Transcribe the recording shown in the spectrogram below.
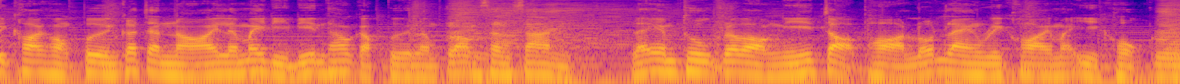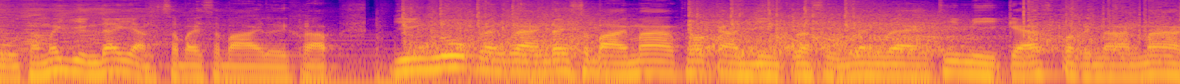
รีคอยล์ของปืนก็จะน้อยและไม่ดีดิ้นเท่ากับปืนลำกล้องสั้นๆ และ M2 กระบอกนี้เจาะพอร์ตลดแรงรีคอยล์มาอีก 6 รูทำให้ยิงได้อย่างสบายๆเลยครับ ยิงลูกแรงๆได้สบายมากเพราะการยิงกระสุนแรงๆที่มีแก๊สปริมาณมาก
